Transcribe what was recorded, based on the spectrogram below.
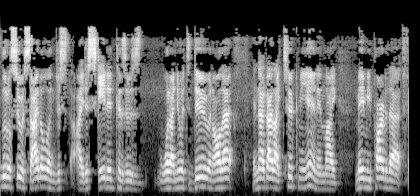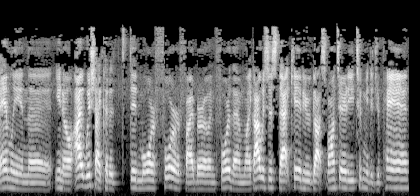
little suicidal, and just I just skated because it was what I knew what to do and all that. And that guy like took me in and like made me part of that family and the you know I wish I could have did more for Fibro and for them like I was just that kid who got sponsored he took me to Japan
